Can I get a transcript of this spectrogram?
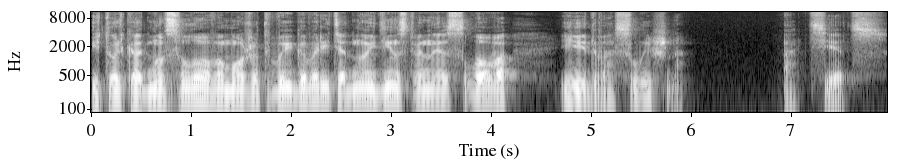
и только одно слово может выговорить, одно единственное слово, и едва слышно. Отец.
